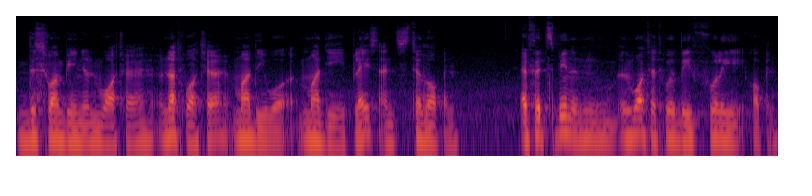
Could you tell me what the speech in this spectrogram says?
This one being in water, not water, muddy, muddy place and still open. If it's been in, in water, it will be fully open.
